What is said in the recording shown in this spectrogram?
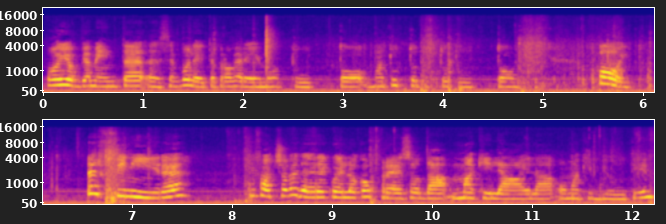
Poi ovviamente eh, se volete proveremo tutto ma tutto tutto tutto. Poi per finire vi faccio vedere quello che ho preso da Maki Laila o Maki Beauty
